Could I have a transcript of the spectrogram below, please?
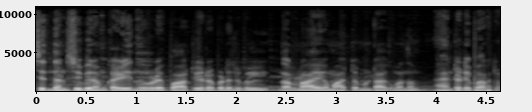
ചിന്തൻ ശിബിരം കഴിയുന്നതോടെ പാർട്ടി ഇടപെടലുകളിൽ നിർണായക മാറ്റമുണ്ടാകുമെന്നും ആന്റണി പറഞ്ഞു.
